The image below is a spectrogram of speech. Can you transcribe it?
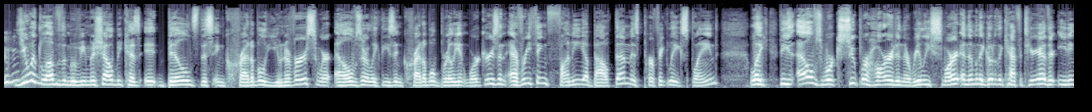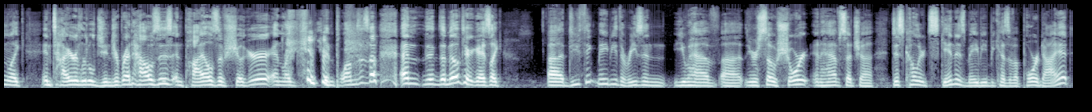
Mhm. you would love the movie michelle because it builds this incredible universe where elves are like these incredible brilliant workers and everything funny about them is perfectly explained like these elves work super hard and they're really smart and then when they go to the cafeteria they're eating like entire little gingerbread houses and piles of sugar and like and plums and stuff and the, the military guy's like uh, do you think maybe the reason you have uh, you're so short and have such a discolored skin is maybe because of a poor diet?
